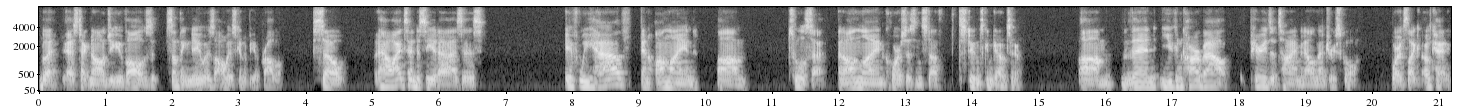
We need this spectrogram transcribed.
But as technology evolves, something new is always going to be a problem. So, how I tend to see it as is if we have an online um, tool set and online courses and stuff students can go to, um, then you can carve out periods of time in elementary school where it's like, okay,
